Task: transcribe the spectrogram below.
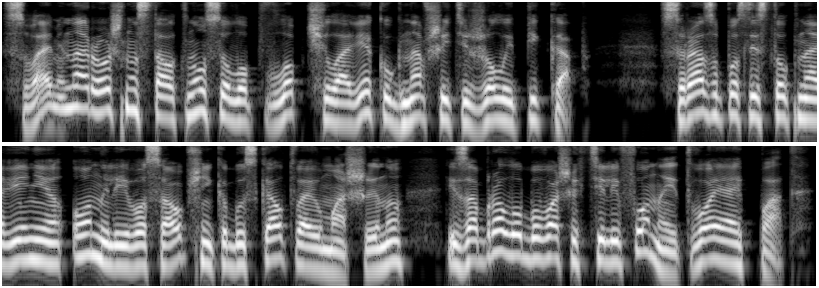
С вами нарочно столкнулся лоб в лоб человек, угнавший тяжелый пикап. Сразу после столкновения он или его сообщник обыскал твою машину и забрал оба ваших телефона и твой айпад.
